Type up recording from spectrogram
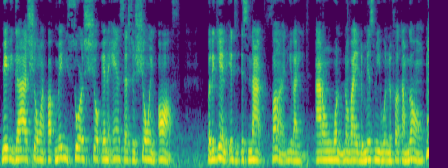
maybe God showing up, maybe source show and the ancestors showing off. But again, it, it's not fun. You're like, I don't want nobody to miss me when the fuck I'm gone.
